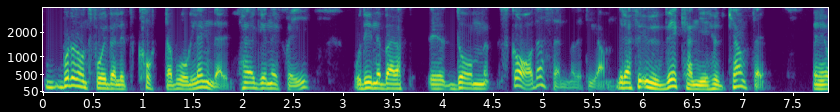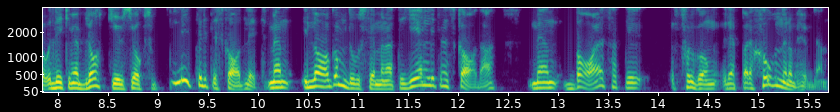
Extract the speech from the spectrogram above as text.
båda de två är väldigt korta våglängder, hög energi och det innebär att eh, de skadar cellerna lite grann. Det är därför UV kan ge hudcancer. Eh, och lika med blått ljus är också lite, lite skadligt. Men i lagom dos ser man att det ger en liten skada, men bara så att det får igång reparationen av huden.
